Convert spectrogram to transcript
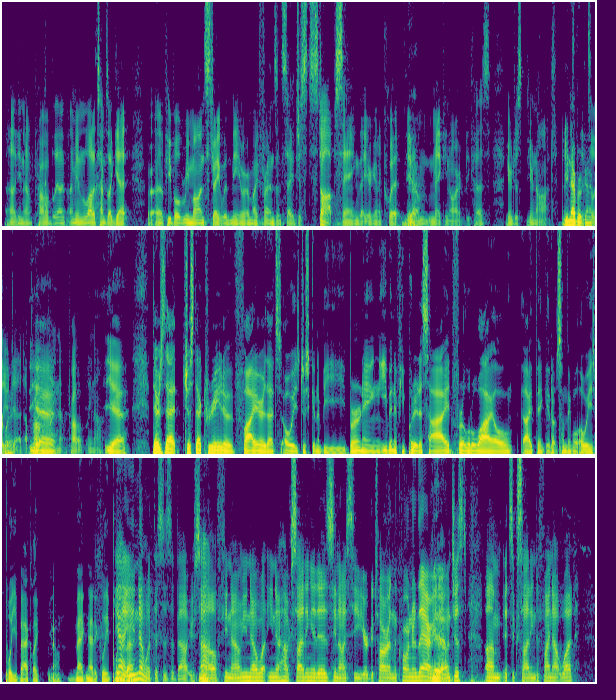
uh, you know, probably. I, I mean, a lot of times I get. Uh, people remonstrate with me or my friends and say, "Just stop saying that you're going to quit, you know, making art because you're just you're not. You're never gonna you're quit. dead. Uh, Probably Yeah. not. Probably not. Yeah. There's that just that creative fire that's always just going to be burning even if you put it aside for a little while. I think it something will always pull you back like, you know, magnetically pull yeah, you back. you know what this is about yourself. You know, you know what, you know how exciting it is. You know, I see your guitar in the corner there. You Yeah. know, just um, it's exciting to find out what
